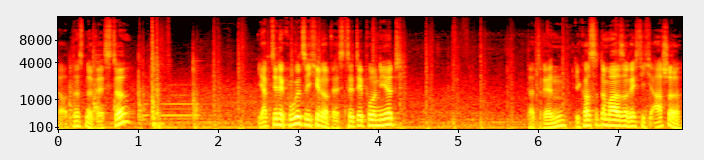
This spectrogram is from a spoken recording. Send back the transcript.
Da unten ist eine Weste. Ihr habt hier eine kugelsichere Weste deponiert. Da drin. Die kostet nochmal so richtig Asche.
